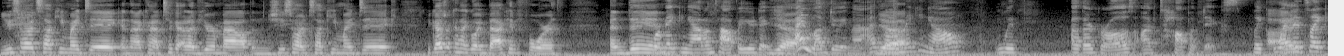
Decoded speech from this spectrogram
you started sucking my dick, and then I kind of took it out of your mouth, and she started sucking my dick. You guys were kind of going back and forth, and then We're making out on top of your dick. Yeah. I love doing that. I Yeah. love making out with other girls on top of dicks. Like when I- it's like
